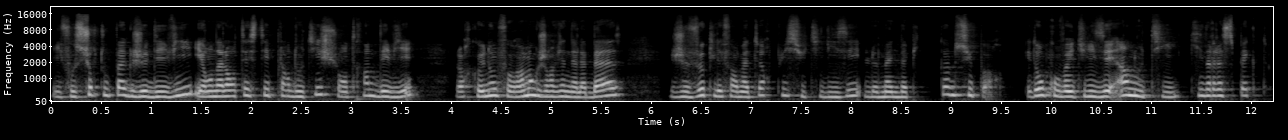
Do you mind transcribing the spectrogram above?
il faut surtout pas que je dévie. Et en allant tester plein d'outils, je suis en train de dévier. Alors que non, il faut vraiment que je revienne à la base. Je veux que les formateurs puissent utiliser le mind mapping comme support. Et donc, on va utiliser un outil qui ne respecte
